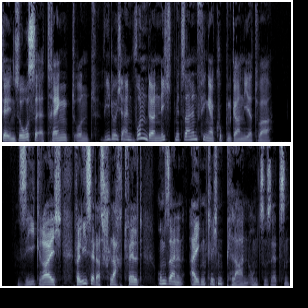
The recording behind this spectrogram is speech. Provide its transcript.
der in Soße ertränkt und wie durch ein Wunder nicht mit seinen Fingerkuppen garniert war. Siegreich verließ er das Schlachtfeld, um seinen eigentlichen Plan umzusetzen.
